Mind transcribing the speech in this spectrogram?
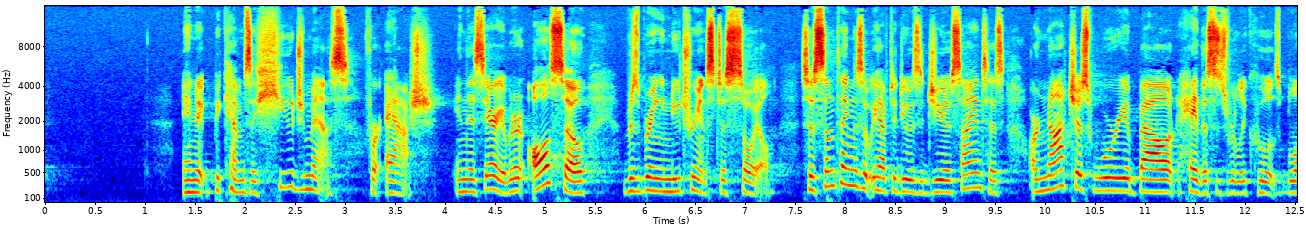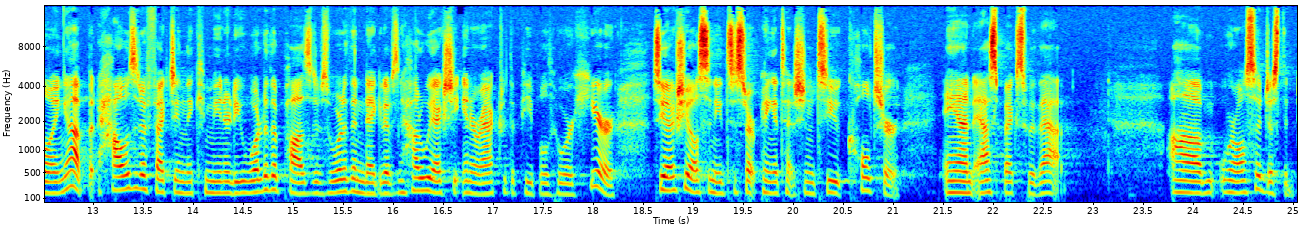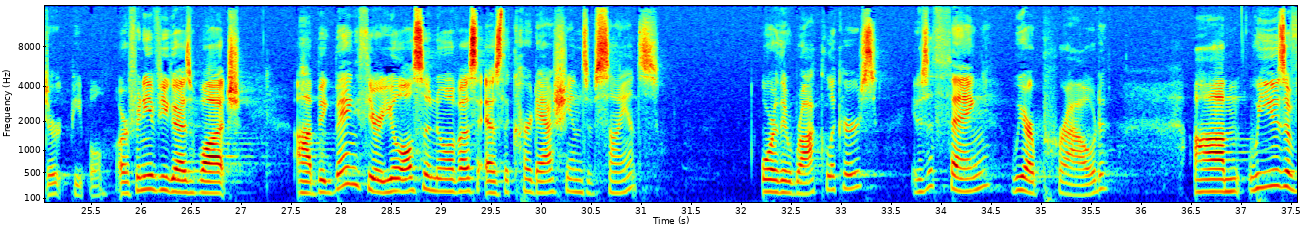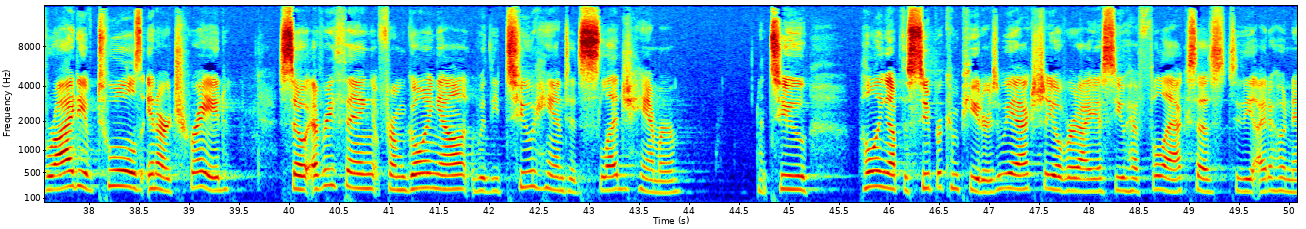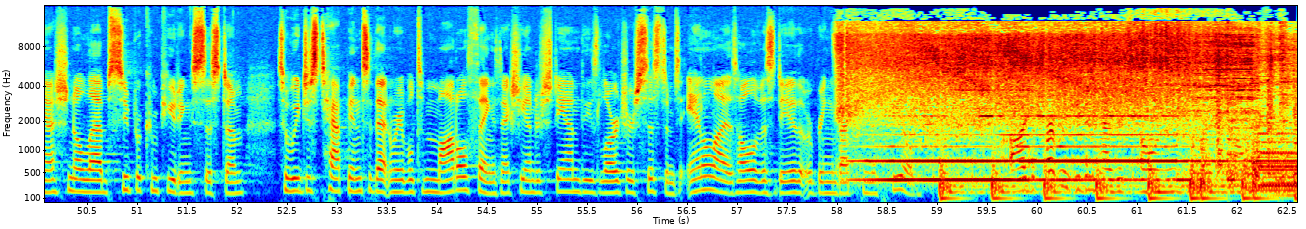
and it becomes a huge mess for ash in this area. But it also was bringing nutrients to soil. So some things that we have to do as a geoscientist are not just worry about, hey, this is really cool, it's blowing up, but how is it affecting the community? What are the positives? What are the negatives? And how do we actually interact with the people who are here? So you actually also need to start paying attention to culture and aspects with that. Um, we're also just the dirt people. Or if any of you guys watch uh, Big Bang Theory, you'll also know of us as the Kardashians of science or the rock lickers It is a thing. We are proud. Um, we use a variety of tools in our trade. So, everything from going out with the two handed sledgehammer to pulling up the supercomputers. We actually, over at ISU, have full access to the Idaho National Lab supercomputing system. So we just tap into that and we're able to model things and actually understand these larger systems, analyze all of this data that we're bringing back from the field. Our department even has its own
